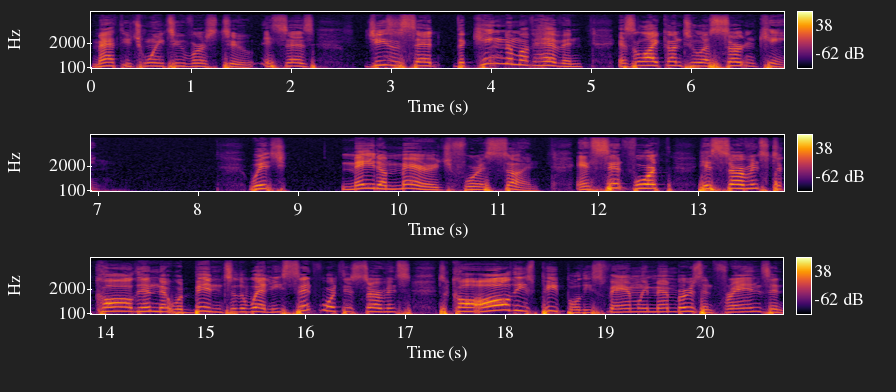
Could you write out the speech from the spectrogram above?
Matthew 22, verse 2. It says, Jesus said, The kingdom of heaven is like unto a certain king, which made a marriage for his son, and sent forth his servants to call them that were bidden to the wedding. He sent forth his servants to call all these people, these family members and friends and,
